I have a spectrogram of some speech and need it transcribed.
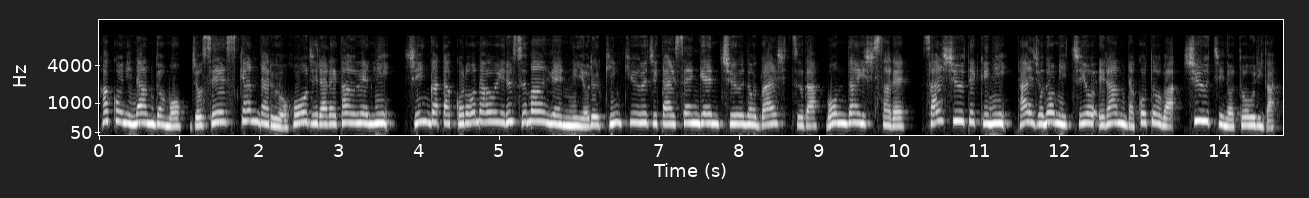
過去に何度も女性スキャンダルを報じられた上に、新型コロナウイルス蔓延による緊急事態宣言中の外出が問題視され、最終的に退場の道を選んだことは周知の通りだ。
